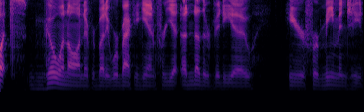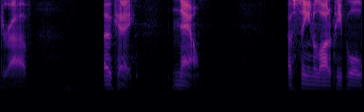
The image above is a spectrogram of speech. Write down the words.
What's going on, everybody? We're back again for yet another video here for BeamNG Drive. Okay, now, I've seen a lot of people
